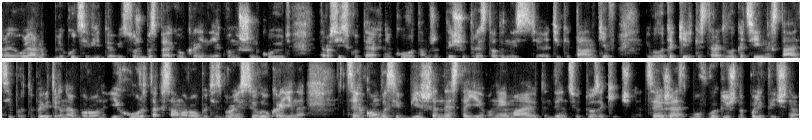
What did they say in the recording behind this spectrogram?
регулярно публікуються відео від служб безпеки України, як вони шинкують російську техніку. Там вже 1300 одиниць е, тільки танків, і велика кількість радіолокаційних станцій протиповітряної оборони. І ГУР так само робить, і збройні сили України. Цих комплексів більше не стає. Вони мають тенденцію до закінчення. Цей жест був виключно політичним.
